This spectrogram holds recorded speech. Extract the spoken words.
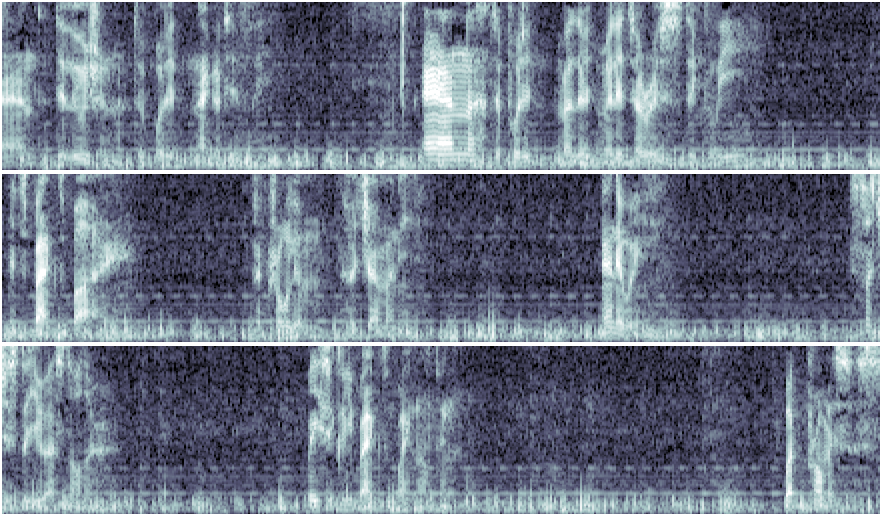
and delusion, to put it negatively. And to put it militaristically, it's backed by petroleum hegemony. Anyway, such is the US dollar. Basically backed by nothing but promises.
